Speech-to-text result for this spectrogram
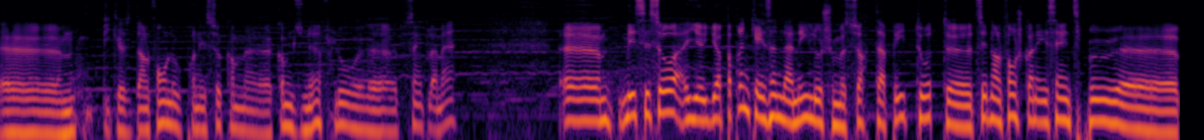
que dans le fond, vous prenez ça comme, comme du neuf, tout simplement. Euh, mais c'est ça, il y, a, à peu près une quinzaine d'années, je me suis retapé tout. Euh, tu sais, dans le fond, je connaissais un petit peu euh,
